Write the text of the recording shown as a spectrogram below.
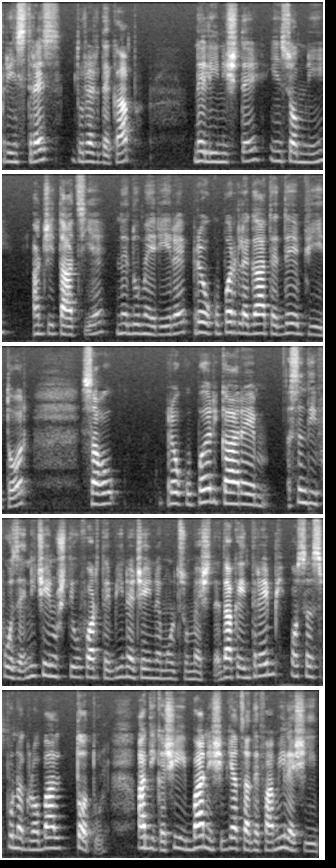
prin stres, dureri de cap, neliniște, insomnii, agitație, nedumerire, preocupări legate de viitor sau preocupări care sunt difuze, nici ei nu știu foarte bine ce îi nemulțumește. Dacă îi întrebi, o să spună global totul, adică și banii și viața de familie și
